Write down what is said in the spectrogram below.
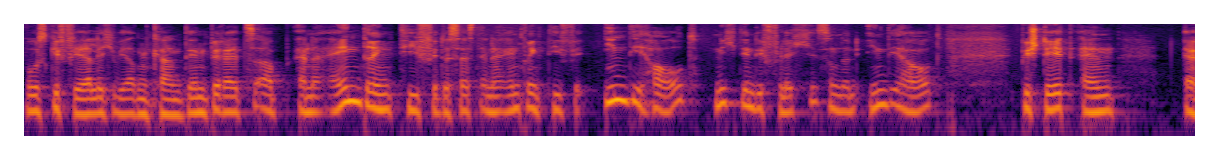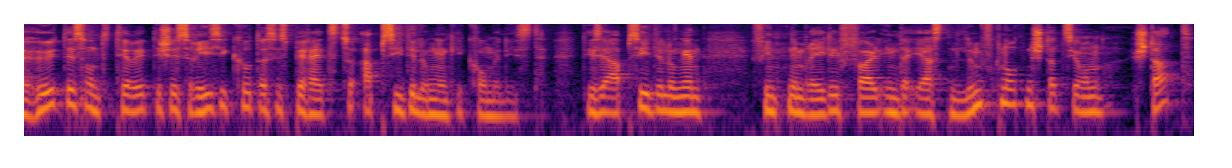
wo es gefährlich werden kann. Denn bereits ab einer Eindringtiefe, das heißt einer Eindringtiefe in die Haut, nicht in die Fläche, sondern in die Haut, besteht ein erhöhtes und theoretisches Risiko, dass es bereits zu Absiedelungen gekommen ist. Diese Absiedelungen finden im Regelfall in der ersten Lymphknotenstation statt.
